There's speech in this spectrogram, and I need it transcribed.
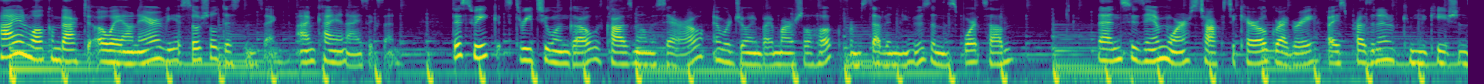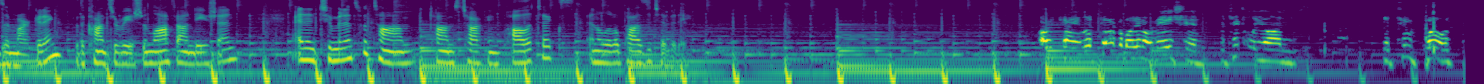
Hi, and welcome back to OA on Air via social distancing. I'm Kyan Isaacson. This week, it's 321 Go with Cosmo Macero, and we're joined by Marshall Hook from 7 News and the Sports Hub. Then, Suzanne Morse talks to Carol Gregory, Vice President of Communications and Marketing for the Conservation Law Foundation. And in Two Minutes with Tom, Tom's talking politics and a little positivity. All right, Kyan, let's talk about innovation, particularly on the two coasts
